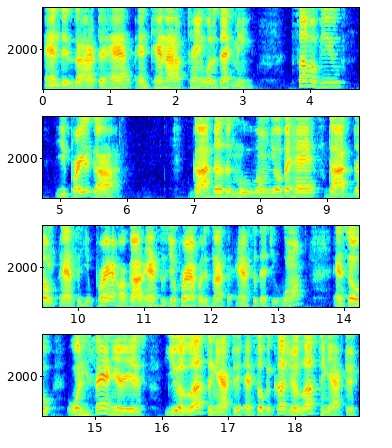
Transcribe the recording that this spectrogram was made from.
and desire to have and cannot obtain. What does that mean? Some of you, you pray to God. God doesn't move on your behalf. God don't answer your prayer, or God answers your prayer, but it's not the answer that you want. And so what he's saying here is you're lusting after it, and so because you're lusting after it,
